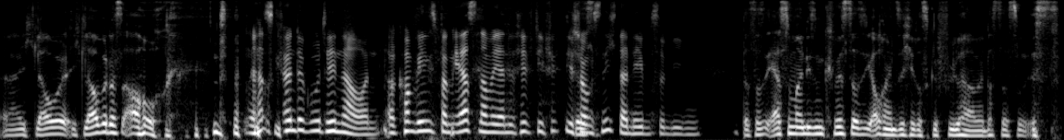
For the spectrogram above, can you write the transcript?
Ja, ich glaube, ich glaube das auch. das könnte gut hinhauen. Aber komm, wenigstens beim ersten haben wir ja eine 50-50-Chance, nicht daneben zu liegen. Das ist das erste Mal in diesem Quiz, dass ich auch ein sicheres Gefühl habe, dass das so ist.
